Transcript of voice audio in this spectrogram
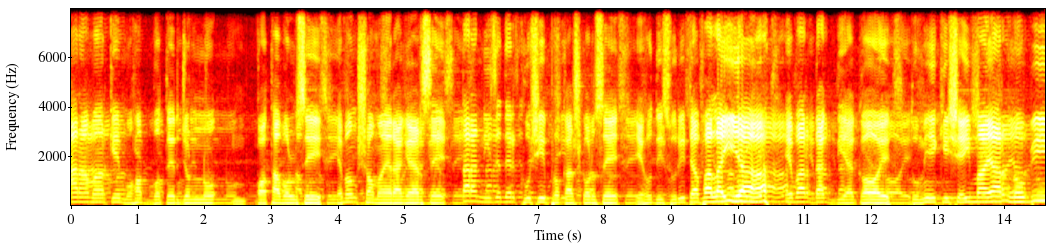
আর আমাকে মোহব্বতের জন্য কথা বলছে এবং সময়ের আগে আসছে। তারা নিজেদের খুশি প্রকাশ করছে। এহুদি ছুরিটা ফালাইয়া এবার ডাক দিয়া কয়, তুমি কি সেই মায়ার নবী?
